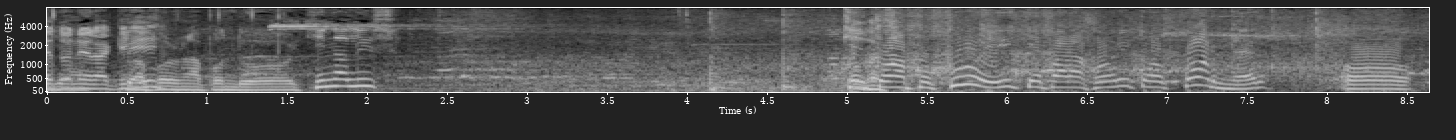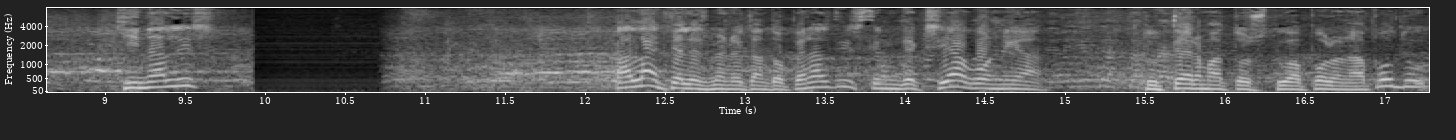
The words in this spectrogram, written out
Για τον Ηρακλή. Το να πούν του Κίναλης. Και το αποκρούει και παραχωρεί το κόρνερ ο Κίναλης Καλά εκτελεσμένο ήταν το πέναλτι στην δεξιά γωνία του τέρματος του Απόλλωνα Πόντου.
